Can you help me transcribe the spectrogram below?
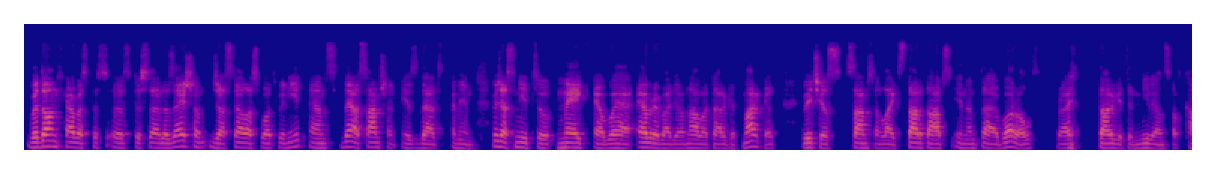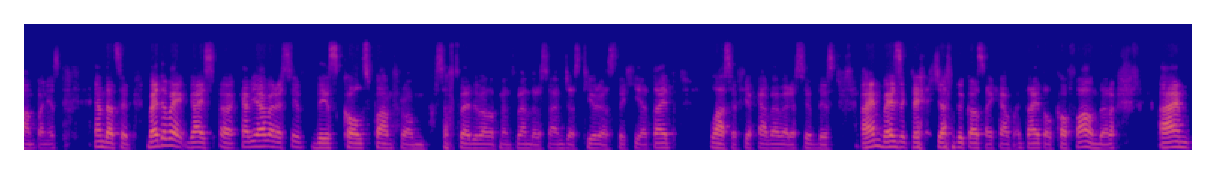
we don't have a, spe a, specialization just tell us what we need. And the assumption is that i mean we just need to make aware everybody on our target market which is something like startups in entire world right? Targeting millions of companies. And that's it. By the way guys uh, have you ever received this cold spam from software development vendors? I'm just curious to hear. Type plus if you have ever received this. I'm basically just because I have a title co-founder, I'm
